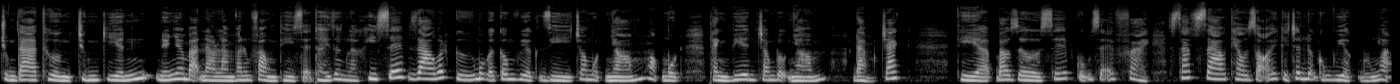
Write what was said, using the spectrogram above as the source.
Chúng ta thường chứng kiến, nếu như bạn nào làm văn phòng thì sẽ thấy rằng là khi sếp giao bất cứ một cái công việc gì cho một nhóm hoặc một thành viên trong đội nhóm đảm trách thì à, bao giờ sếp cũng sẽ phải sát sao theo dõi cái chất lượng công việc, đúng không ạ?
